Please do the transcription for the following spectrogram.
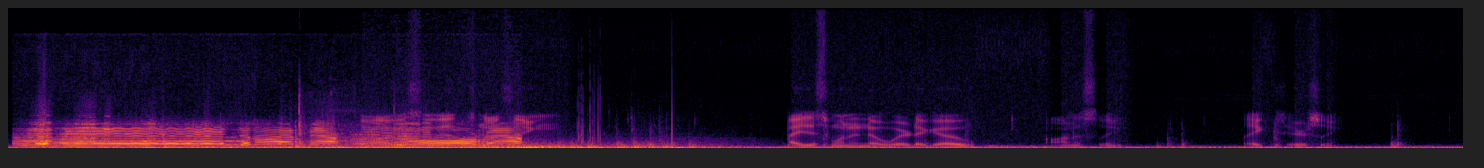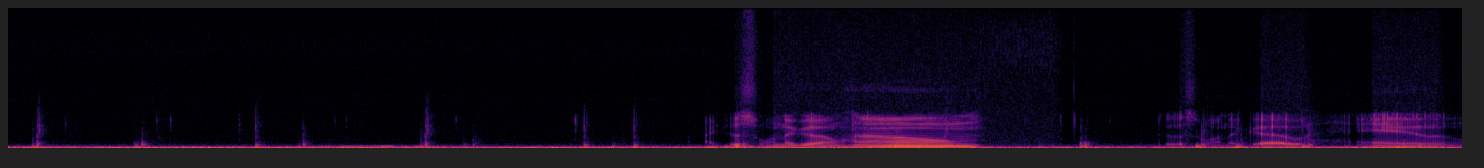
So obviously that's nothing. I just want to know where to go, honestly. Like, seriously. I just want to go home. Just want to go home.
